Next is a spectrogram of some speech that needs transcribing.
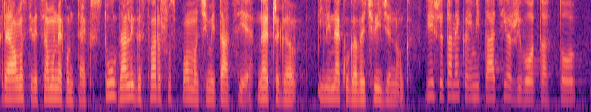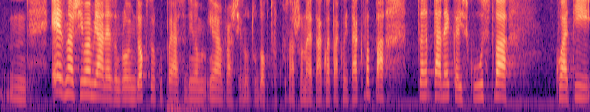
realnosti, već samo u nekom tekstu. Da li ga stvaraš uz pomoć imitacije nečega ili nekoga već viđenog? Više ta neka imitacija života, to mm, e, znaš, imam ja, ne znam, glumim doktorku, pa ja sad imam, imam baš jednu tu doktorku, znaš, ona je takva, takva i takva, pa ta, ta neka iskustva koja ti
